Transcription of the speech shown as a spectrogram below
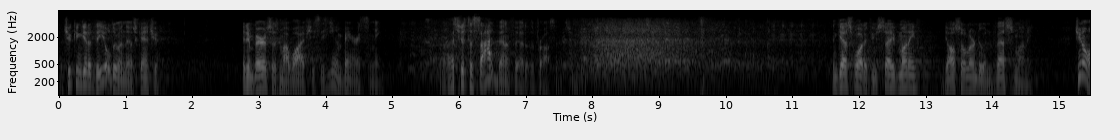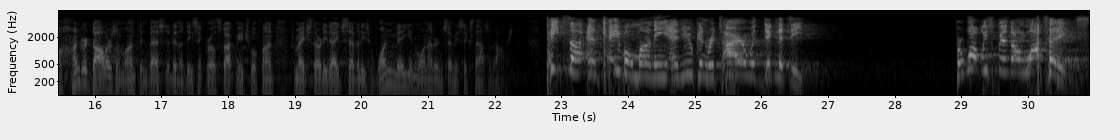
But you can get a deal doing this, can't you? It embarrasses my wife. She says, You embarrass me. Well, that's just a side benefit of the process. and guess what? If you save money, you also learn to invest money. Do you know $100 a month invested in a decent growth stock mutual fund from age 30 to age 70 is $1,176,000? Pizza and cable money, and you can retire with dignity for what we spend on lattes.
